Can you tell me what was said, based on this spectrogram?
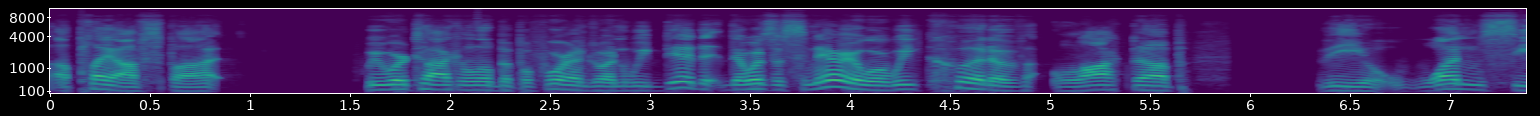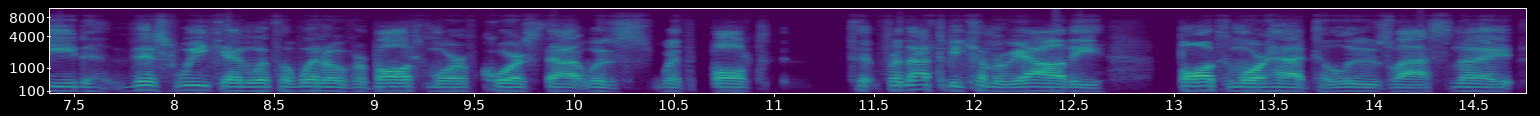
a playoff spot. We were talking a little bit before, Andrew, and we did. There was a scenario where we could have locked up the one seed this weekend with a win over Baltimore. Of course, that was with Balt. To, for that to become a reality, Baltimore had to lose last night,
